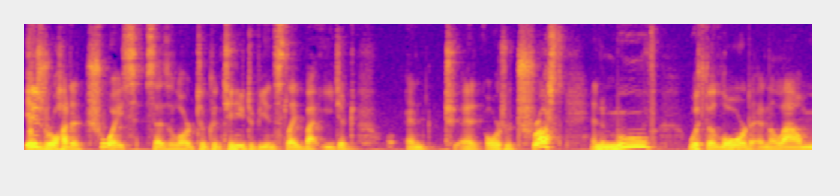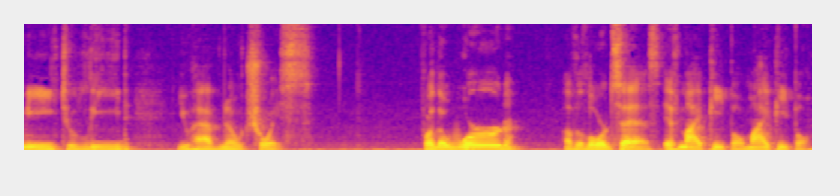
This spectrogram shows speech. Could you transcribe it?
Israel had a choice, says the Lord, to continue to be enslaved by Egypt, and to, or to trust and to move with the Lord and allow me to lead. You have no choice. For the word of the Lord says, If my people, my people,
